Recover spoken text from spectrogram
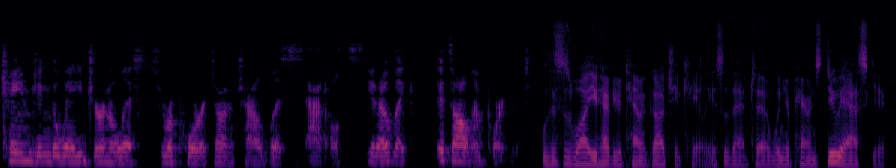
changing the way journalists report on childless adults you know like it's all important well this is why you have your tamagotchi kaylee so that uh, when your parents do ask you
